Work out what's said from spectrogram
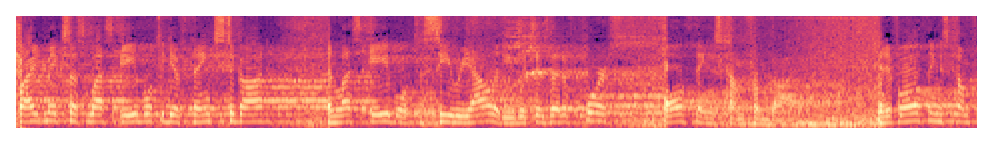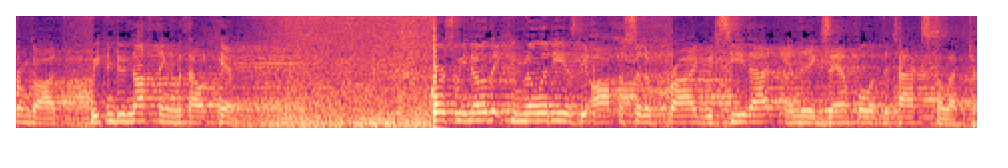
Pride makes us less able to give thanks to God and less able to see reality, which is that, of course, all things come from God. And if all things come from God, we can do nothing without Him. Of course, we know that humility is the opposite of pride. We see that in the example of the tax collector.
